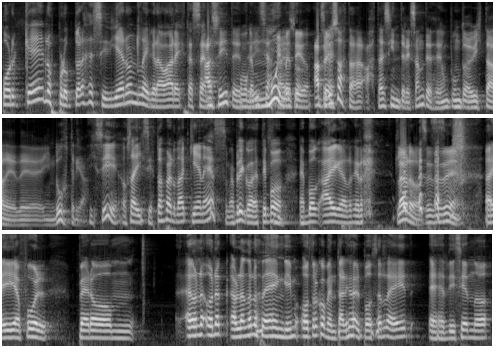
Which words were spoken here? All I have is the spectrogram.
¿por qué los productores decidieron regrabar esta escena? Ah, sí, te, como te que dice muy eso. metido. Ah, pero Sí. eso hasta, hasta es interesante desde un punto de vista de, de industria. Y sí, o sea, y si esto es verdad, ¿quién es? Me explico, es tipo, es Bob Iger. Claro, sí, sí, sí. Ahí a full. Pero mm, una- una- hablando de los de Endgame, otro comentario del post Reddit es diciendo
